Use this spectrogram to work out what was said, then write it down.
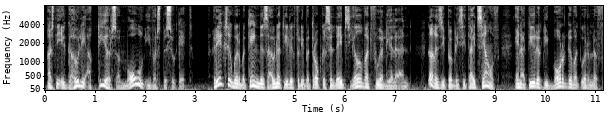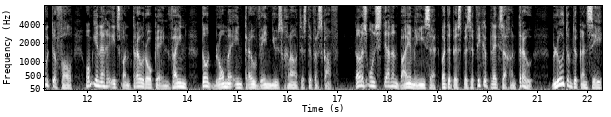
as die Egoli akteurs 'n mall iewers besoek het. Reekse oor bekendes hou natuurlik vir die betrokke celebs heelwat voordele in. Daar is die publisiteit self en natuurlik die borge wat oor hulle voete val om enige iets van trourokke en wyn tot blomme en trouvenues gratis te verskaf. Daar is ontstellend baie mense wat op 'n spesifieke plek sal gaan trou bloot om te kan sê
